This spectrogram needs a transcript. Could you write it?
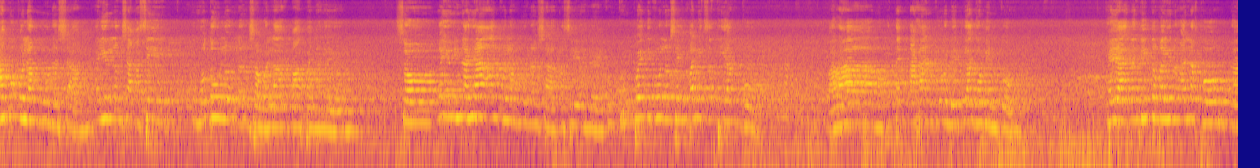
itago ko lang muna siya. Ayun lang siya kasi tumutulog lang siya, wala ang papa niya ngayon. So, ngayon hinayaan ko lang muna siya kasi ano, eh, kung, kung pwede ko lang siya ibalik sa tiyak ko para maprotektahan ko ulit, gagawin ko. Kaya nandito ngayon ang anak ko na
